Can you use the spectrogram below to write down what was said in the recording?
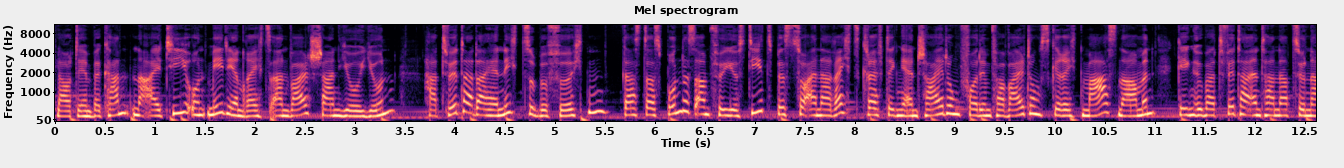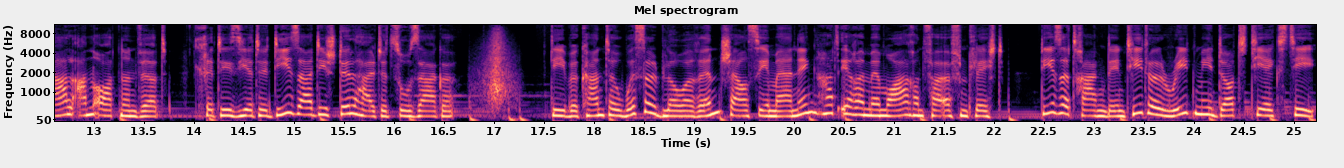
Laut dem bekannten IT- und Medienrechtsanwalt Shan Yo-Yun hat Twitter daher nicht zu befürchten, dass das Bundesamt für Justiz bis zu einer rechtskräftigen Entscheidung vor dem Verwaltungsgericht Maßnahmen gegenüber Twitter international anordnen wird, kritisierte dieser die Stillhaltezusage. Die bekannte Whistleblowerin Chelsea Manning hat ihre Memoiren veröffentlicht. Diese tragen den Titel readme.txt.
